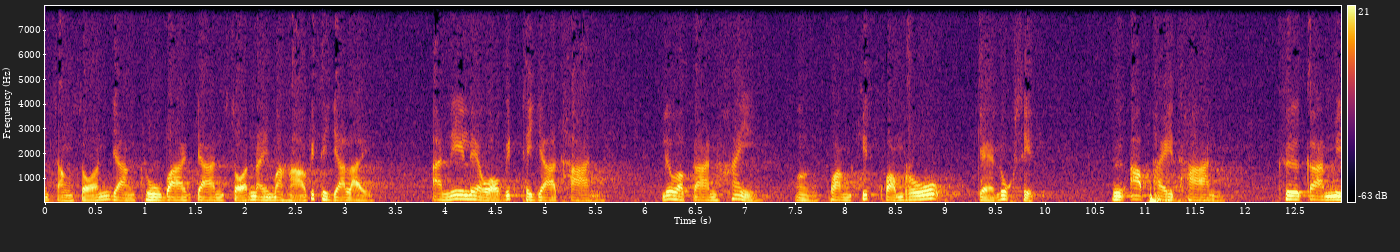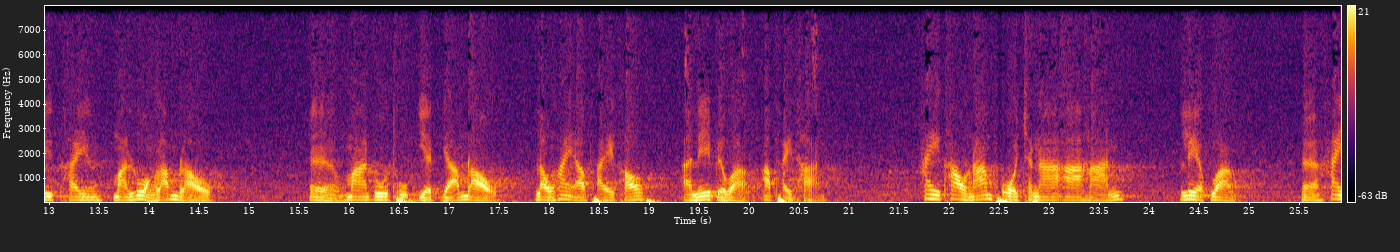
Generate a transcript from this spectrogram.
ำสั่งสอนอย่างครูบาอาจารย์สอนในมหาวิทยาลัย อันนี้เรียกว่าวิทยาทานเรียกว่าการให้ความคิดความรู้แก่ลูกศิษย์คืออภัยทาน คือการมีใครมาล่วงล้ำเราเออมาดูถูกเหยียดหยามเรา เราให้อภัยเขาอันนี้แปลว่าอภัยทาน ให้ข้าวน้ำโภชนาอาหาร เรียกว่าให้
